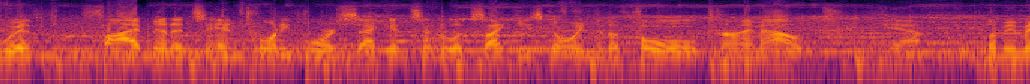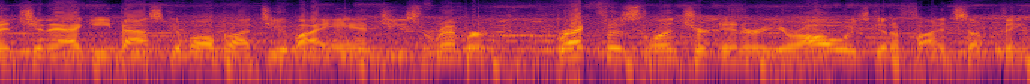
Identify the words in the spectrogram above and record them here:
with five minutes and 24 seconds, and it looks like he's going to the full timeout. Yeah. Let me mention Aggie basketball brought to you by Angie's. Remember, breakfast, lunch, or dinner, you're always going to find something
